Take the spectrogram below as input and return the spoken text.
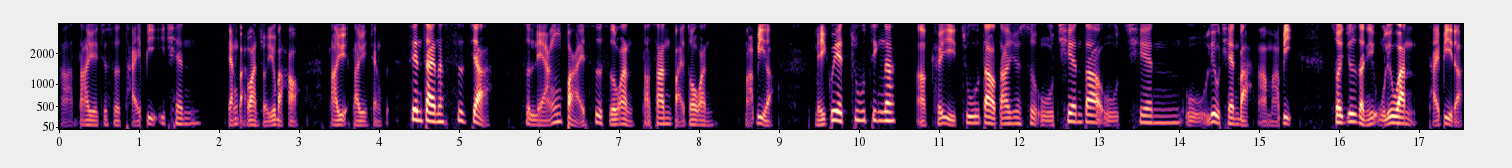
啊，大约就是台币一千两百万左右吧，哈，大约大约这样子。现在呢，市价是两百四十万到三百多万马币啊，每个月租金呢，啊，可以租到大约是五千到五千五六千吧，啊，马币，所以就是等于五六万台币的。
